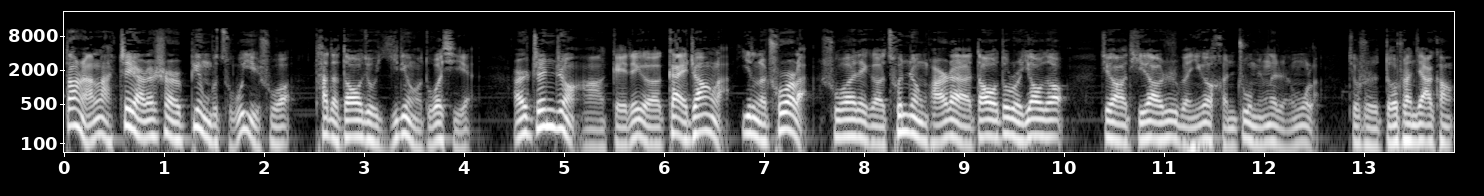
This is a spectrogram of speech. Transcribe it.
当然了，这样的事儿并不足以说他的刀就一定有多邪。而真正啊，给这个盖章了、印了戳了，说这个村正牌的刀都是妖刀，就要提到日本一个很著名的人物了，就是德川家康。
